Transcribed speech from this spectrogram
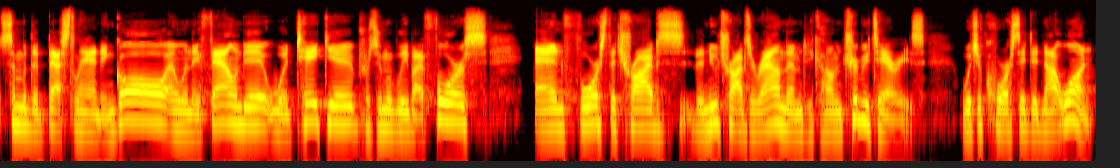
some of the best land in Gaul, and when they found it, would take it, presumably by force, and force the tribes, the new tribes around them, to become tributaries, which of course they did not want.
